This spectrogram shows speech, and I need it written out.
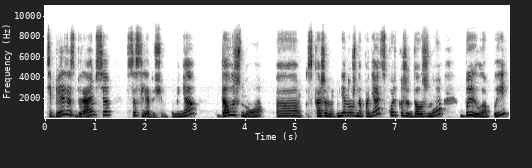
теперь разбираемся со следующим. У меня должно, э, скажем, мне нужно понять, сколько же должно было бы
